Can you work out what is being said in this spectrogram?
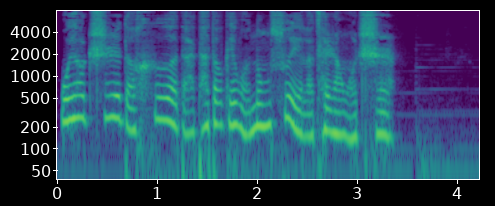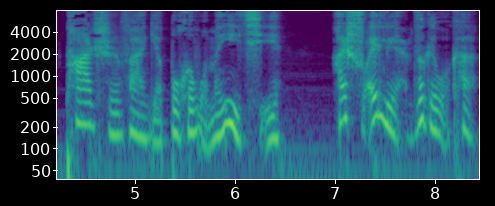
我要吃的喝的，他都给我弄碎了才让我吃。他吃饭也不和我们一起，还甩脸子给我看。”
